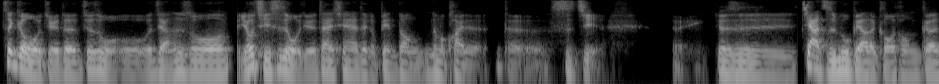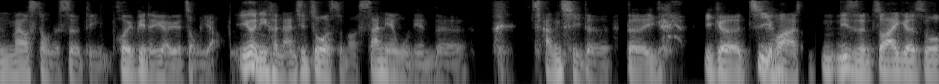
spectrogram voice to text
这个我觉得就是我我我讲是说，尤其是我觉得在现在这个变动那么快的的世界，对，就是价值目标的沟通跟 milestone 的设定会变得越来越重要，因为你很难去做什么三年五年的 长期的的一个。一个计划，你只能抓一个说，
